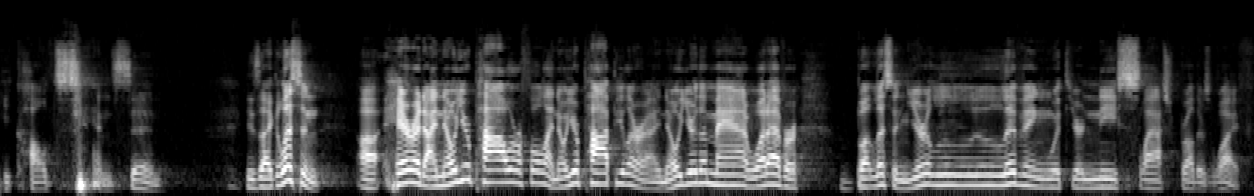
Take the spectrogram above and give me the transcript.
he called sin sin. He's like, listen, uh, Herod, I know you're powerful, I know you're popular, I know you're the man, whatever, but listen, you're living with your niece slash brother's wife.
